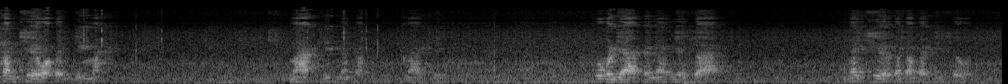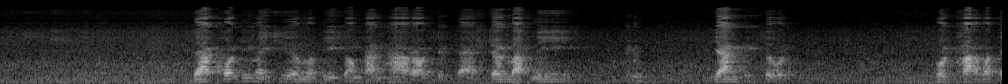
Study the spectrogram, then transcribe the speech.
ท่านเชื่อว่าเป็นจริงไหมน่าคิดนะครับ นาคิผู้บรรยายเป็นนักวิทยาศาสตร์ไม่เชื่อก็ต้องไปพิสูจน์จากคนที่ไม่เชื่อเมื่อปี 2518 จนบัดนี้ ยังพิสูจน์พุทธวจ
